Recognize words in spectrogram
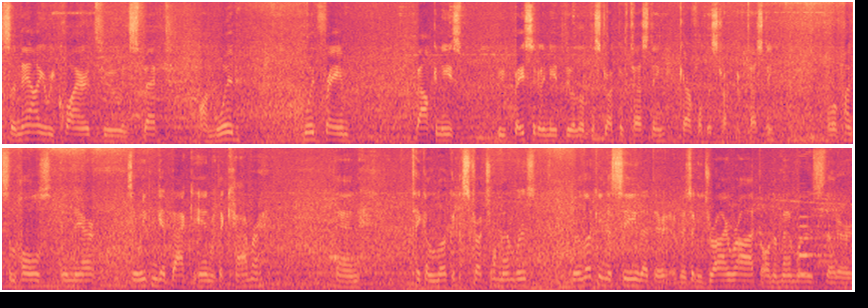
So now you're required to inspect on wood wood frame balconies. We basically need to do a little destructive testing, careful destructive testing. We'll punch some holes in there so we can get back in with the camera and take a look at the structural members. We're looking to see that there, if there's any dry rot on the members that are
